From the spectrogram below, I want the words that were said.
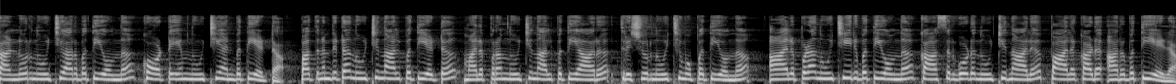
കണ്ണൂർ നൂറ്റി അറുപത്തിയൊന്ന് കോട്ടയം നൂറ്റി അൻപത്തിയെട്ട് പത്തനംതിട്ട നൂറ്റി നാൽപ്പത്തിയെട്ട് മലപ്പുറം നൂറ്റി നാൽപ്പത്തിയാറ് തൃശൂർ നൂറ്റി മുപ്പത്തിയൊന്ന് ആലപ്പുഴ നൂറ്റി ഇരുപത്തിയൊന്ന് കാസർഗോഡ് നൂറ്റിനാല് പാലക്കാട് അറുപത്തിയേഴ്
